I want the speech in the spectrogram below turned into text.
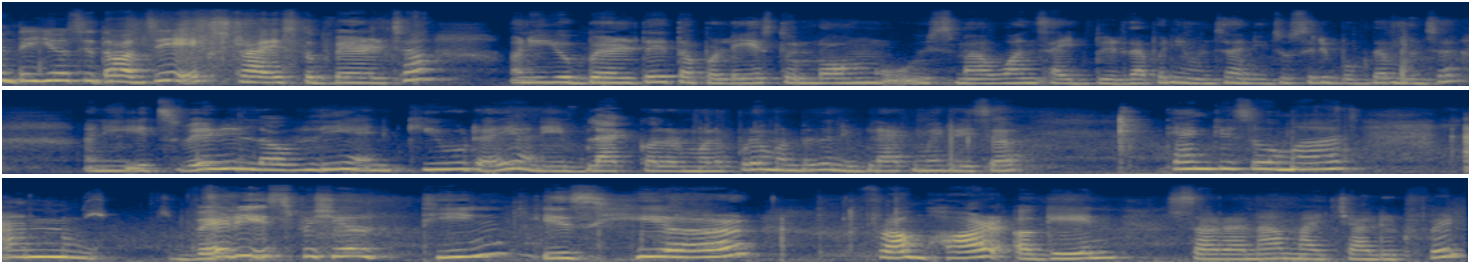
अन्त योसित अझै एक्स्ट्रा यस्तो बेल्ट छ। अनि यो बेल्ट चाहिँ तपाईँहरूले यस्तो लङ उयसमा वान साइड भिर्दा पनि हुन्छ अनि जसरी बोक्दा पनि हुन्छ। अनि it's very lovely and cute है। अनि ब्ल्याक कलर मलाई पुरा मनपर्छ अनि ब्ल्याकमै रहेछ। Thank you so much and very special thing is here from her again Sarana my childhood friend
